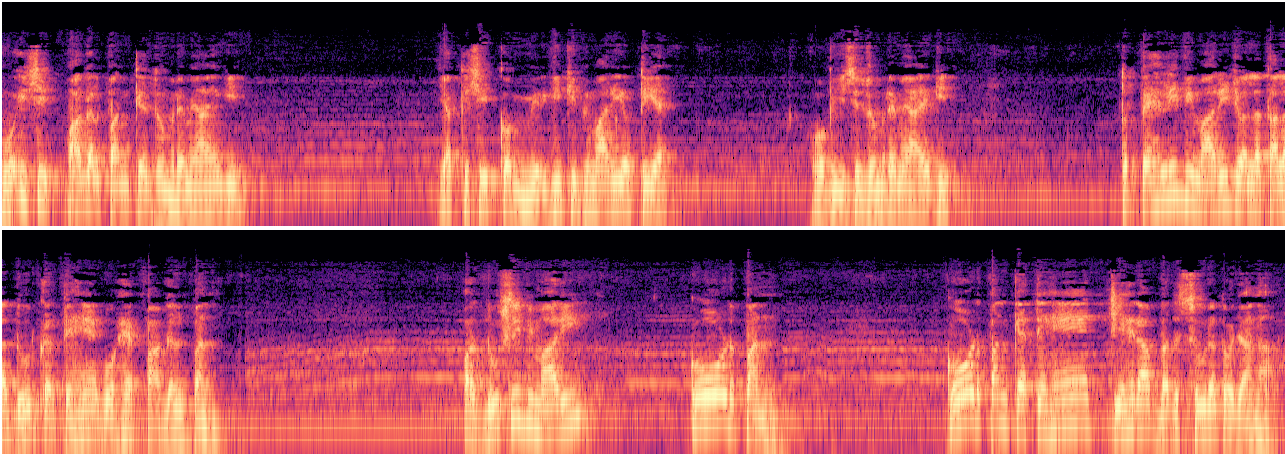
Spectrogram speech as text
वो इसी पागलपन के जुमरे में आएँगी। या किसी को मिर्गी की बीमारी होती है, वो भी इसी जुमरे में आएगी। तो पहली बीमारी जो अल्लाह ताला दूर करते हैं, वो है पागलपन। और दूसरी बीमारी, कोड़पन। कोड़पन कहते हैं चेहरा बदसूरत हो जाना।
